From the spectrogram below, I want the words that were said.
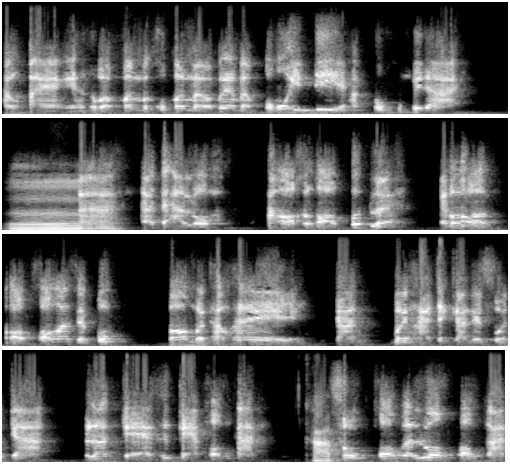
ทั้งแปลงเนี่ยคือแบบมันมันมันแบบเป็นแบบโปรโมอินดี้ครับควบคุมไม่ได้อืมอ่า แล้วแต่อารมณ์ถ้าออกคือออกปุ๊บเลย แต่พอออกออกพร้อมกันเสร็จปุ๊บก็เหมือนทำให้การบริหารจัดการในสวนยากเวลาแก่คือแก่พร้อมกันครับสุกพร้อมกันร่วงพร้อมกัน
